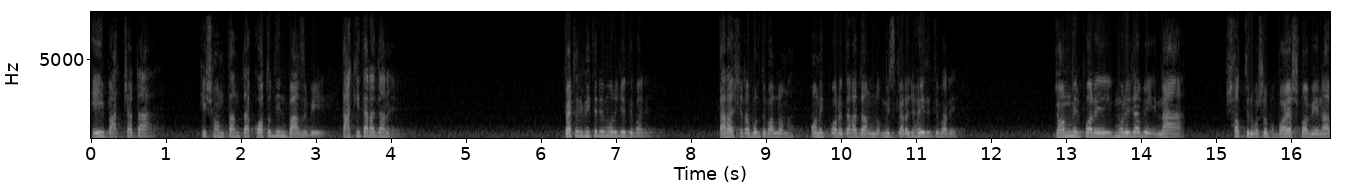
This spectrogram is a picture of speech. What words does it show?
এই বাচ্চাটা, এই সন্তানটা কতদিন বাঁচবে, তা কি তারা জানে? পেটের ভিতরে মরে যেতে পারে। তারা সেটা বলতে পারল না। অনেক পরে তারা জানলো মিসকারেজ হয়ে যেতে পারে। জন্মের পরে মরে যাবে না, সত্তর বছর বয়স পাবে না,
